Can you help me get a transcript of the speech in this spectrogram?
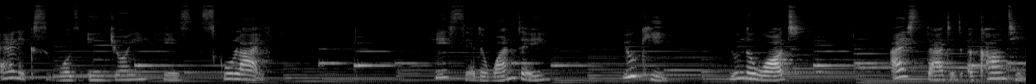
Alex was enjoying his school life. He said one day, Yuki, you know what? I studied accounting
